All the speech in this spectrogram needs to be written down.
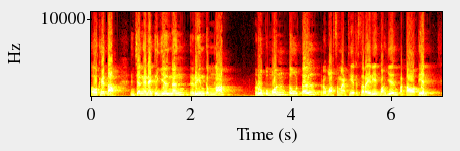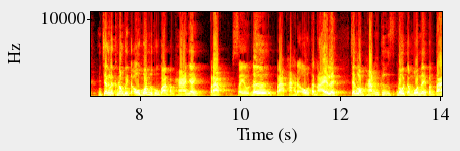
អូខេតោះអញ្ចឹងថ្ងៃនេះគឺយើងនឹងរៀនកំណត់រូបមន្តទូទៅរបស់សមាធិសរីរាង្គរបស់យើងបន្តទៀតអញ្ចឹងនៅក្នុងវីដេអូមុនលោកគ្រូបានបង្ហាញហើយប្រាប់ Sailor ប្រាប់ Hasdo ដដែលទេអញ្ចឹងលំហាត់គឺដូចតែមុនទេប៉ុន្តែ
